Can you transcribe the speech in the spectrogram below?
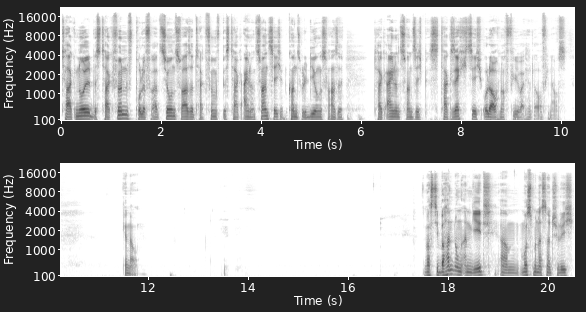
Tag 0 bis Tag 5, Proliferationsphase Tag 5 bis Tag 21 und Konsolidierungsphase Tag 21 bis Tag 60 oder auch noch viel weiter darauf hinaus. Genau. Was die Behandlung angeht, ähm, muss man das natürlich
